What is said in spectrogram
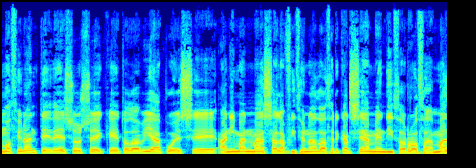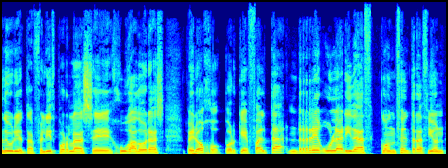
emocionante, de esos eh, que todavía pues eh, animan más al aficionado a acercarse a Mendizorroza. Madurieta, feliz por las eh, jugadoras, pero ojo, porque falta regularidad, concentración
